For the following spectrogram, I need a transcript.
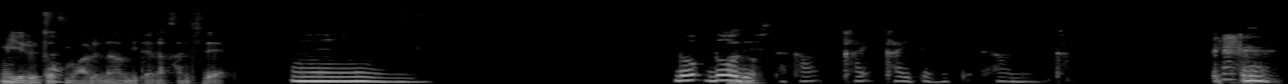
見えるとこもあるな、みたいな感じで。うん。どどうでしたか？かい書いてみて、3年間。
